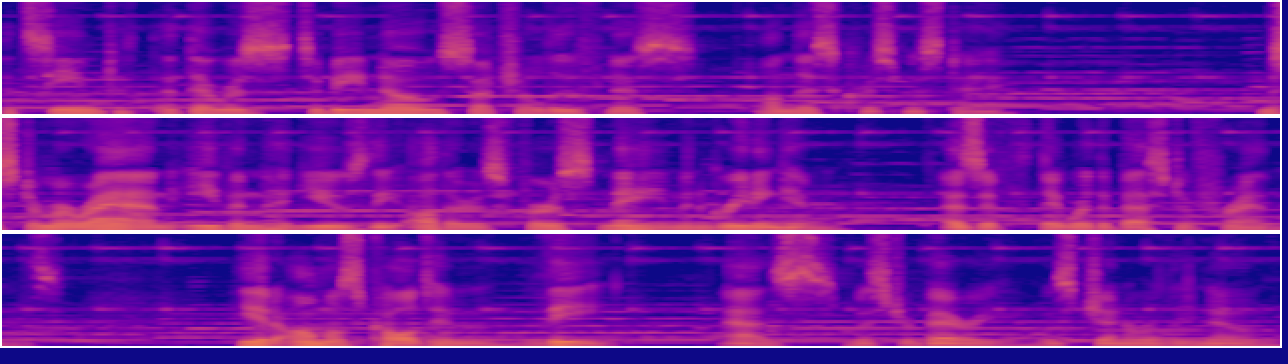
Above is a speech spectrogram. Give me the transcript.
it seemed that there was to be no such aloofness on this Christmas day. Mr. Moran even had used the other's first name in greeting him, as if they were the best of friends. He had almost called him V, as Mr. Berry was generally known.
